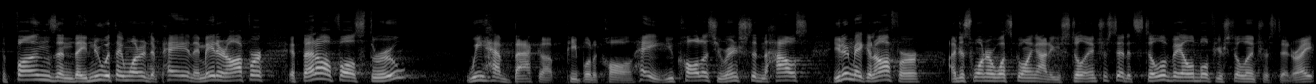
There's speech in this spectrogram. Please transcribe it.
the funds and they knew what they wanted to pay and they made an offer, if that all falls through, we have backup people to call. Hey, you called us, you were interested in the house, you didn't make an offer. I just wonder what's going on. Are you still interested? It's still available if you're still interested, right?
